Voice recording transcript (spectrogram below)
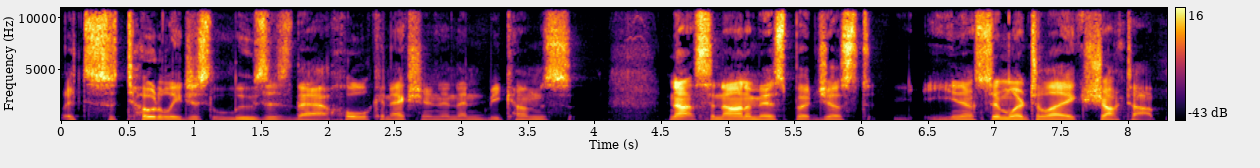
it's totally just loses that whole connection and then becomes not synonymous, but just you know similar to like Shock Top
